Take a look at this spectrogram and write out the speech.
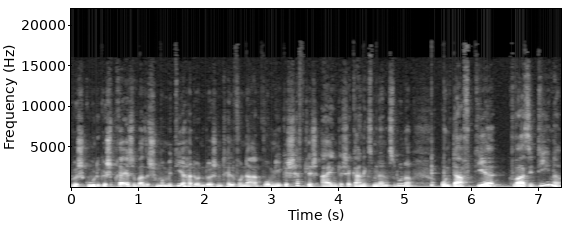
durch gute Gespräche, was ich schon mal mit dir hatte, und durch ein Telefonat, wo mir geschäftlich eigentlich ja gar nichts miteinander zu tun haben, und darf dir quasi dienen,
